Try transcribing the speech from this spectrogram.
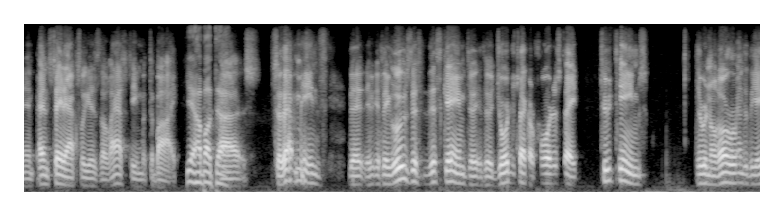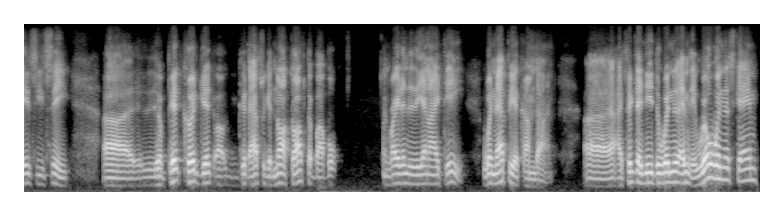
and Penn State actually is the last team with the bye. Yeah, how about that? Uh, so that means that if they lose this this game to, to Georgia Tech or Florida State, two teams, they're in the lower end of the ACC. Uh, Pitt could get uh, could actually get knocked off the bubble and right into the NIT. Wouldn't that be a come down? Uh, I think they need to win. This, I mean, they will win this game.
